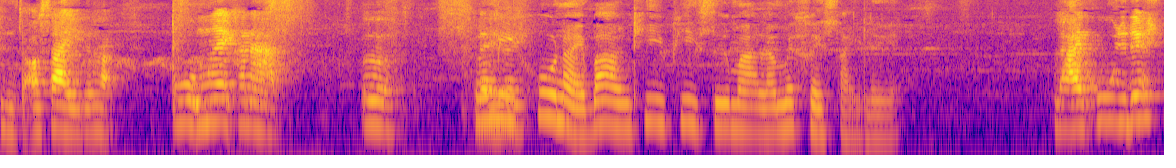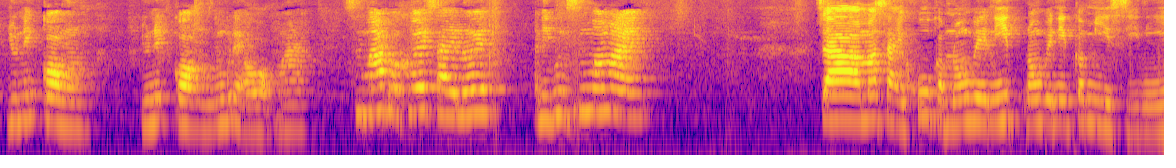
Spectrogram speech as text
ถึงจะเอาใส่ด้วยค่ะโอ้โหเมื่อยขนาด เออแล้วมีได้เลยคู่ไหนบ้างที่พี่ซื้อมาแล้วไม่เคยใส่เลยอะหลายคู่อยู่เด้อยู่ในกล่อง อยู่ในกล่องยังไม่ได้เอาออกมา ซื้อมาบ่เคยใส่เลย อันนี้เพิ่งซื้อมาใหม่จะมาใส่คู่กับน้องเวนิสน้องเวนิสก็มีสีนี้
